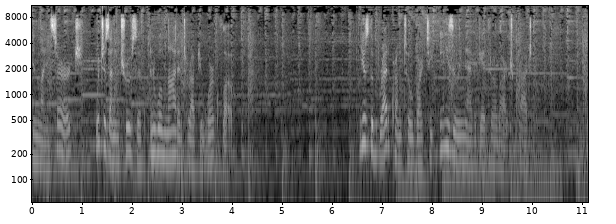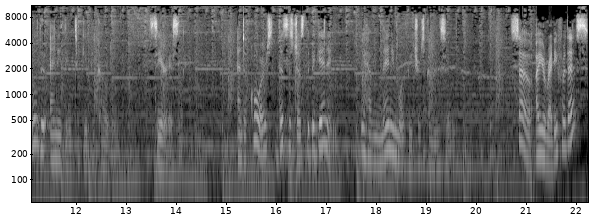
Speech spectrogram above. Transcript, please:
inline search, which is unintrusive and will not interrupt your workflow. Use the breadcrumb toolbar to easily navigate through a large project. We'll do anything to keep you coding. Seriously. And of course, this is just the beginning. We have many more features coming soon. So, are you ready for this?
